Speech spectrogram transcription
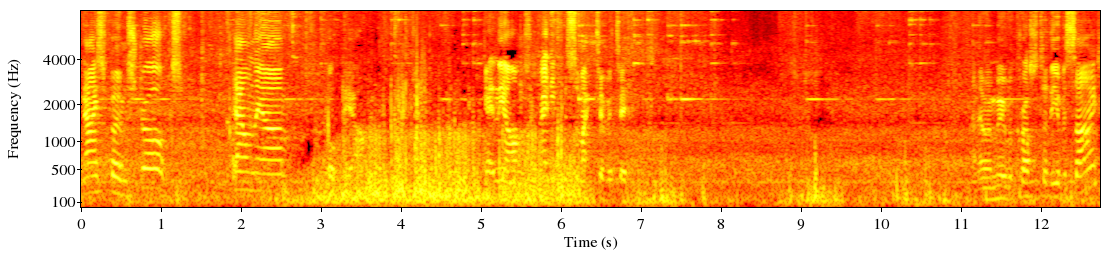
Nice firm strokes, down the arm, up the arm. Getting the arms ready for some activity. And then we move across to the other side.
